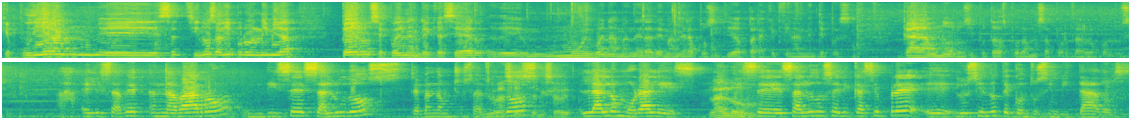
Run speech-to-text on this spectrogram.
que pudieran, eh, si no salir por unanimidad, pero se pueden enriquecer de muy buena manera, de manera positiva, para que finalmente pues cada uno de los diputados podamos aportar lo conducente. Elizabeth Navarro dice saludos, te manda muchos saludos. Gracias, Elizabeth. Lalo Morales Lalo. dice saludos Erika, siempre eh, luciéndote con tus invitados.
